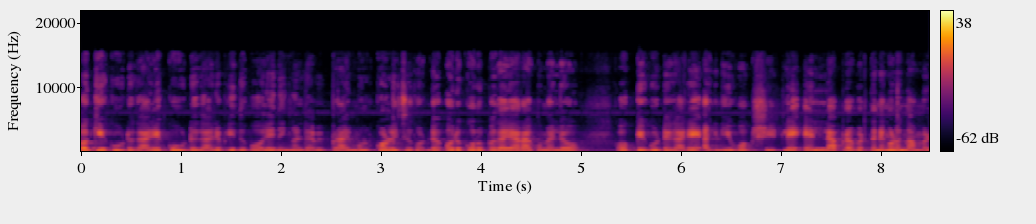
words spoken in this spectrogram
ഓക്കെ കൂട്ടുകാരെ കൂട്ടുകാരും ഇതുപോലെ നിങ്ങളുടെ അഭിപ്രായം ഉൾക്കൊള്ളിച്ചുകൊണ്ട് ഒരു കുറിപ്പ് തയ്യാറാക്കുമല്ലോ. ഓക്കെ കൂട്ടുകാരെ അഗ്നി വർക്ക്ഷീറ്റിലെ എല്ലാ പ്രവർത്തനങ്ങളും നമ്മൾ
